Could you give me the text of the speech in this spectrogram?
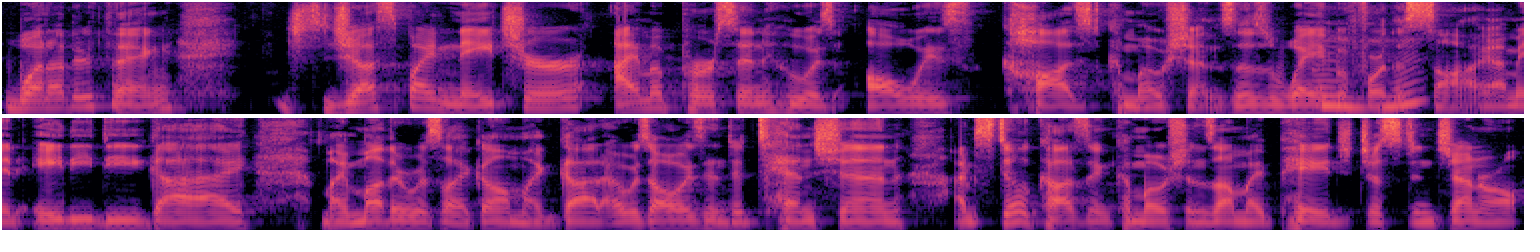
one other thing just by nature i'm a person who has always caused commotions. This is way before the Mhm. song. I'm an add guy. My mother was like oh my god i was always into tension. I'm still causing commotions on my page just in general.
